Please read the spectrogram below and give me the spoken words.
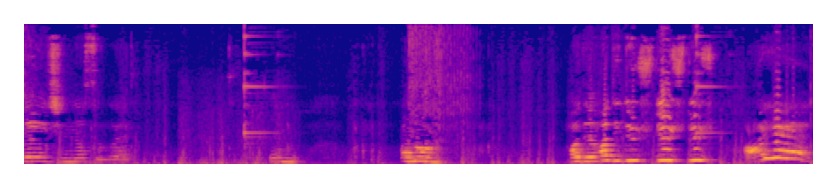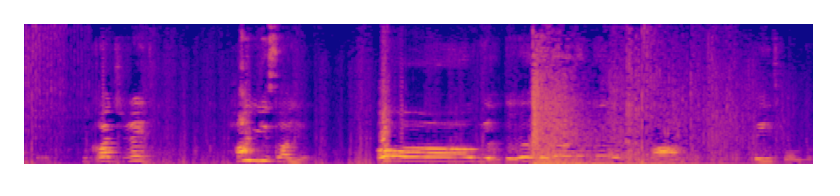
Ne için nasıl? He? Oğlum. Anam. Hadi hadi düş düş düş. Hayır. Kaç red. Hangi sayı? Oo. Beyit oldu.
